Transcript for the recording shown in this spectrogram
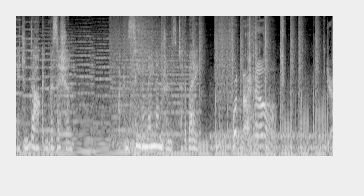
Agent Dark in position. I can see the main entrance to the bay. What the hell? Get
